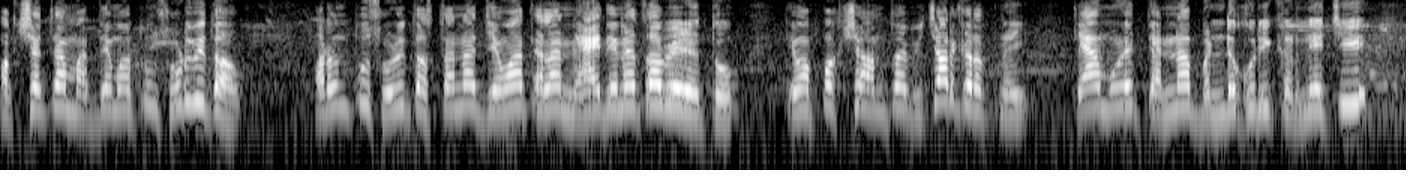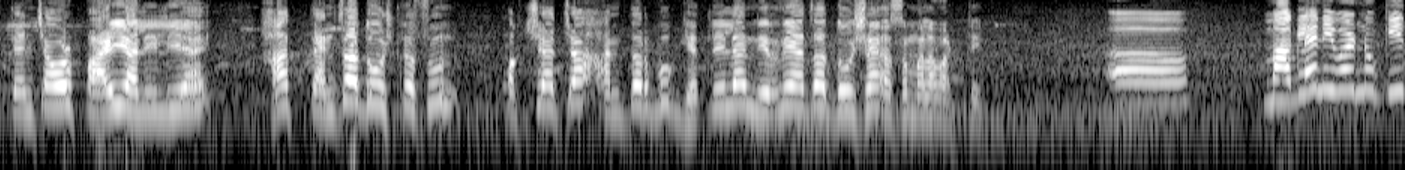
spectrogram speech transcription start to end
पक्षाच्या माध्यमातून सोडवित आहोत. परंतु सोडवित असताना जेव्हा त्याला न्याय देण्याचा वेळ येतो तेव्हा पक्ष आमचा विचार करत नाही. त्यामुळे त्यांना बंडखोरी करण्याची त्यांच्यावर पाळी आलेली आहे. हा त्यांचा दोष नसून पक्षाच्या अंतर्भूत घेतलेल्या निर्णयाचा दोष आहे असं मला वाटते मागल्या निवडणुकीत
